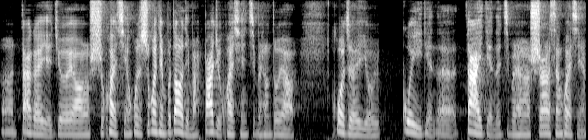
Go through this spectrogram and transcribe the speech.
呃，大概也就要十块钱或者十块钱不到点吧，八九块钱基本上都要，或者有贵一点的、大一点的，基本上要十二三块钱。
